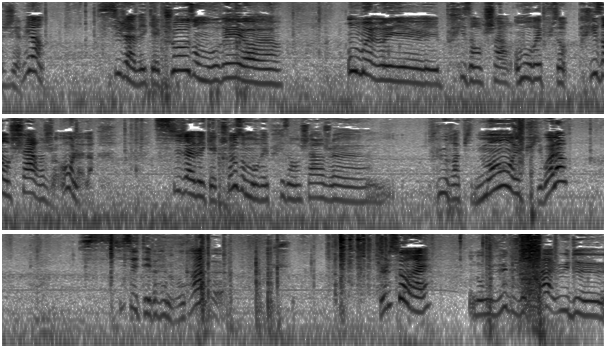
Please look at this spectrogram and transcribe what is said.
j'ai rien. Si j'avais quelque chose, on m'aurait, euh, on m'aurait prise en charge, on m'aurait prise en, charge. Oh là là. Si j'avais quelque chose, on m'aurait prise en charge euh, plus rapidement. Et puis voilà. Si c'était vraiment grave, je, je le saurais. Donc vu que j'ai pas eu de,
